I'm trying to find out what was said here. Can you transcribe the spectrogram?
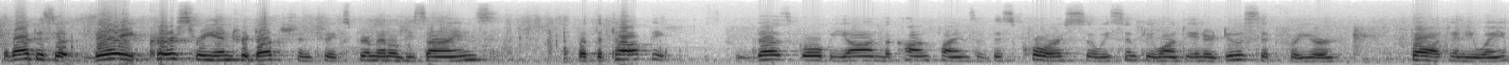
So that is a very cursory introduction to experimental designs, but the topic does go beyond the confines of this course, so we simply want to introduce it for your thought anyway.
